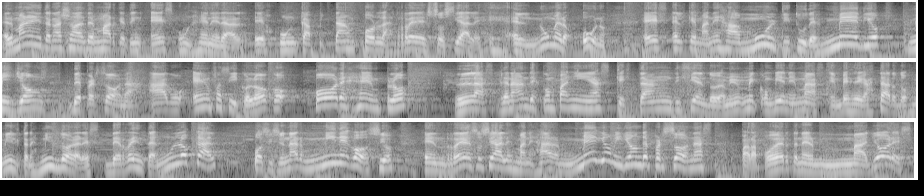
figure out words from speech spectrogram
El Manager International de Marketing es un general, es un capitán por las redes sociales, es el número uno, es el que maneja multitudes, medio millón de personas. Hago énfasis y coloco, por ejemplo, las grandes compañías que están diciendo, a mí me conviene más, en vez de gastar 2.000, 3.000 dólares de renta en un local, posicionar mi negocio en redes sociales, manejar medio millón de personas para poder tener mayores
